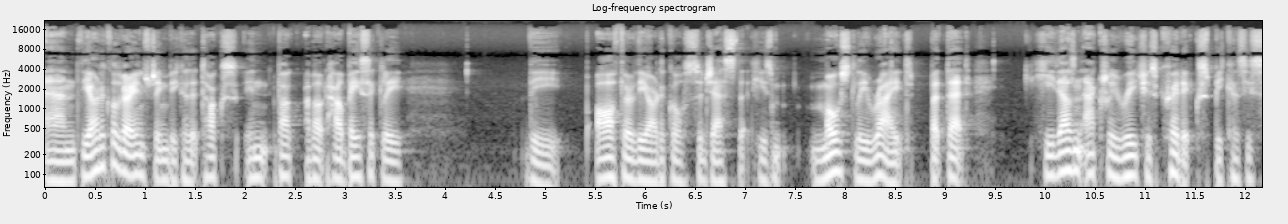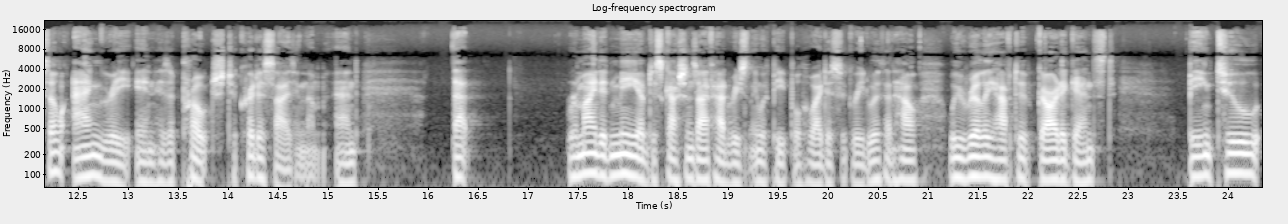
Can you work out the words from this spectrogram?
And the article is very interesting because it talks in about about how basically the author of the article suggests that he's mostly right, but that he doesn't actually reach his critics because he's so angry in his approach to criticizing them. And that reminded me of discussions I've had recently with people who I disagreed with and how we really have to guard against being too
